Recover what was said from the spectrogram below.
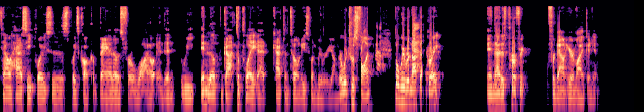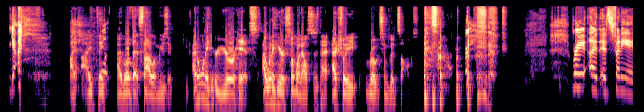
Tallahassee places, a place called Cabanas for a while, and then we ended up got to play at Captain Tony's when we were younger, which was fun, but we were not that great, and that is perfect for down here, in my opinion. Yeah. I, I think I love that style of music. I don't want to hear your hits. I want to hear someone else's that actually wrote some good songs. So- Right. Uh, it's funny.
